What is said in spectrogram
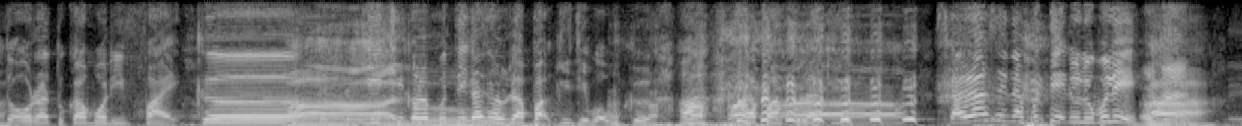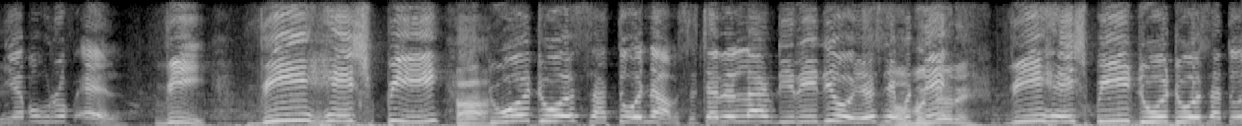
untuk orang tukar modified ke Ah, KJ kalau petik kan selalu dapat KJ buat muka ha? Dapat aku lagi Sekarang saya nak petik dulu boleh? Okey. Ni apa huruf L? V VHP Ah. 2216 Secara live di radio ya saya Apa petik? VHP 2216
